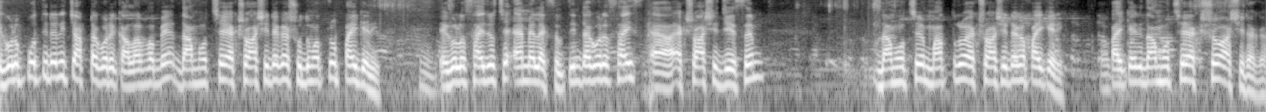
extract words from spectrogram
এগুলো প্রতিটারই চারটা করে কালার হবে। দাম হচ্ছে একশো আশি টাকা শুধুমাত্র পাইকারি। এগুলো সাইজ হচ্ছে এম এল এক্সেল তিনটা করে সাইজ একশো আশি জিএসএম দাম হচ্ছে মাত্র একশো আশি টাকা পাইকারি। পাইকারি দাম হচ্ছে একশো আশি টাকা।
